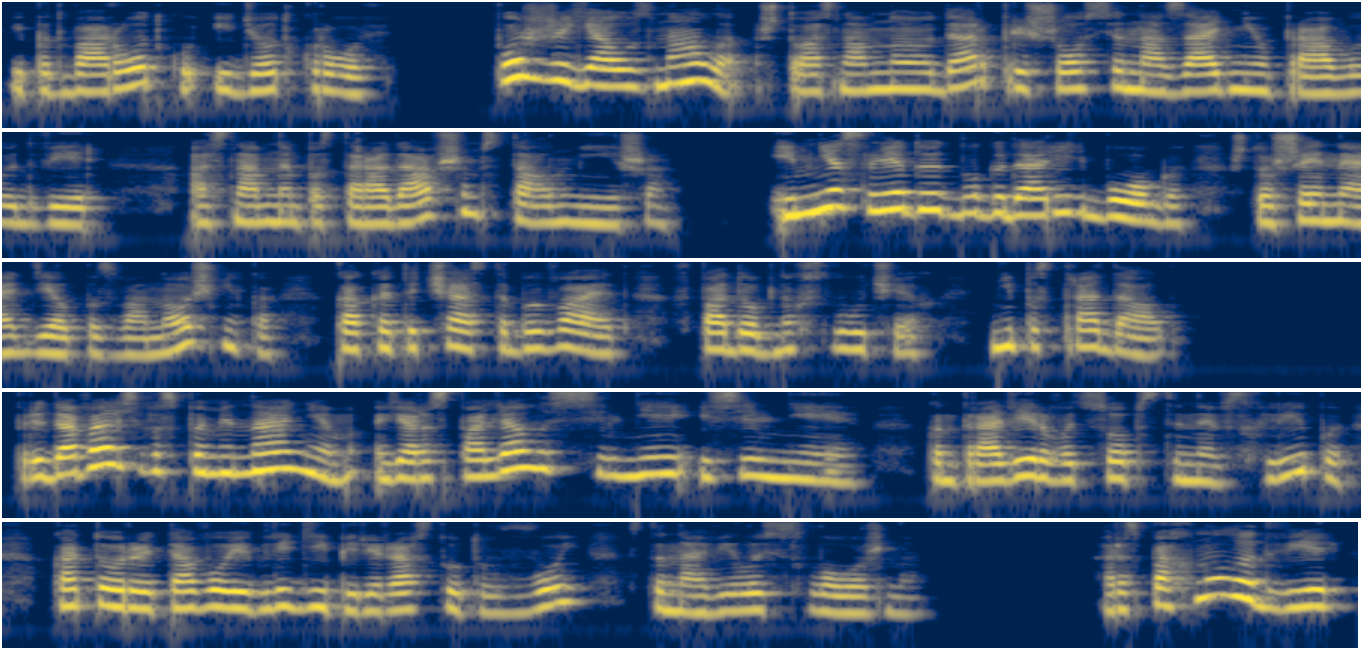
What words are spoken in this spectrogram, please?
и подбородку идет кровь. Позже я узнала, что основной удар пришелся на заднюю правую дверь. Основным пострадавшим стал Миша. И мне следует благодарить Бога, что шейный отдел позвоночника, как это часто бывает в подобных случаях, не пострадал. Предаваясь воспоминаниям, я распалялась сильнее и сильнее. Контролировать собственные всхлипы, которые того и гляди перерастут в вой, становилось сложно. Распахнула дверь,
